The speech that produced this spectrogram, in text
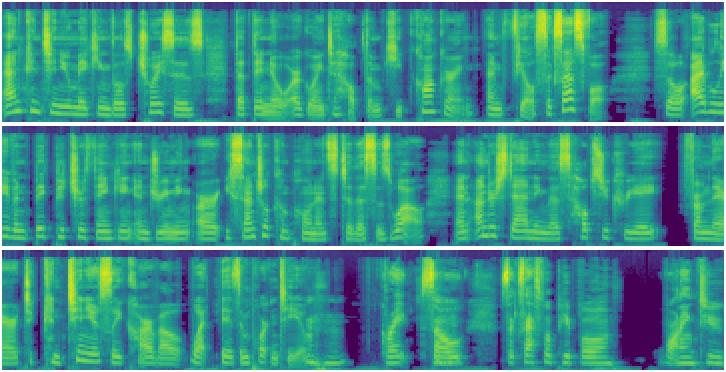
and continue making those choices that they know are going to help them keep conquering and feel successful. So I believe in big picture thinking and dreaming are essential components to this as well. And understanding this helps you create from there to continuously carve out what is important to you. Mm-hmm. Great. So mm-hmm. successful people wanting to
